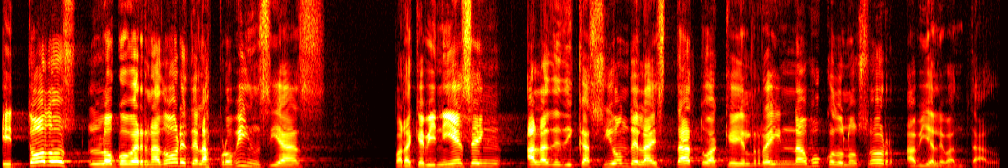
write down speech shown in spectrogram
y todos los gobernadores de las provincias para que viniesen a la dedicación de la estatua que el rey Nabucodonosor había levantado.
